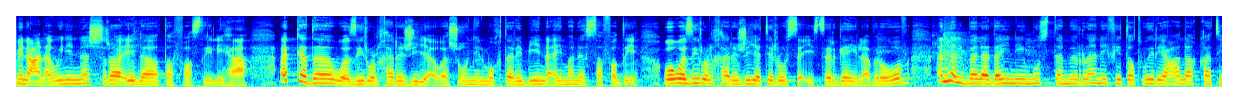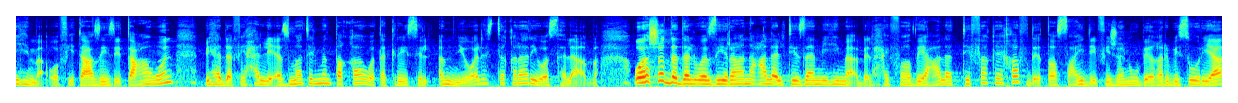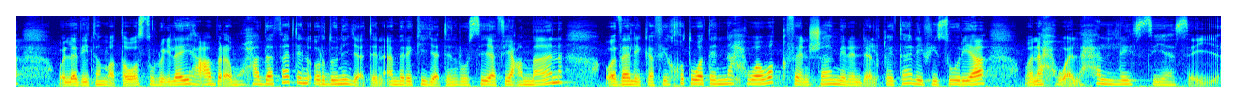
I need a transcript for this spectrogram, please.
من عناوين النشرة إلى تفاصيلها. أكد وزير الخارجية وشؤون المغتربين أيمن الصفدي ووزير الخارجية الروسي سيرجي لافروف أن البلدين مستمران في تطوير علاقاتهما وفي تعزيز التعاون بهدف حل أزمات المنطقة وتكريس الأمن والاستقرار والسلام. وشدد الوزيران على التزامهما بالحفاظ على اتفاق خفض التصعيد في جنوب غرب سوريا والذي تم التوصل إليه عبر محادثات أردنية أمريكية روسية في عمان وذلك في خطوة نحو وقف شامل للقتال في سوريا ونحو الحل السياسي.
